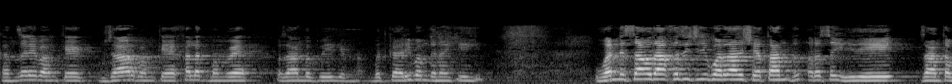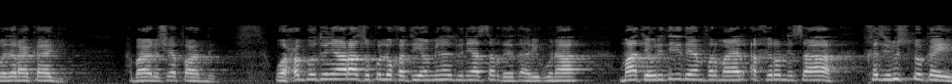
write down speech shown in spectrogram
کنځلې بم کې گزار بم کې خلق بم وې ځان به پیږي بدکاری بم دنه کیږي ونساو دا خزي چې ګوردا شیطان رسې دي ځان ته بدرا کاږي حبال شیطان دی وحب دنیا راس کل خطیه من دنیا سر د داری ګنا ما ته ورته دي هم فرمایل اخر النساء خزي رستو کوي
